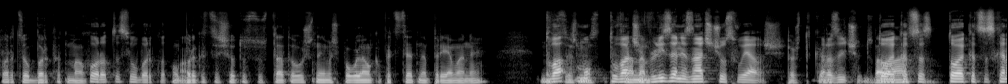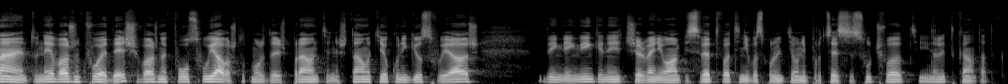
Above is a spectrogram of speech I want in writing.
Хората се объркват малко. Хората се объркват малко. Объркват се, защото с устата уж не имаш по-голям капацитет на приемане. Но това, всъщност, това, че на... влиза, не значи, че освояваш. Точно така. Различното. То е, като с, то е като с храненето. Не е важно какво едеш, важно е какво освояваш. Защото може да ядеш правилните неща, ама ти ако не ги освояваш, динг, динг, динг, едни червени лампи светват, едни възпалителни процеси се случват и нали, така нататък.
